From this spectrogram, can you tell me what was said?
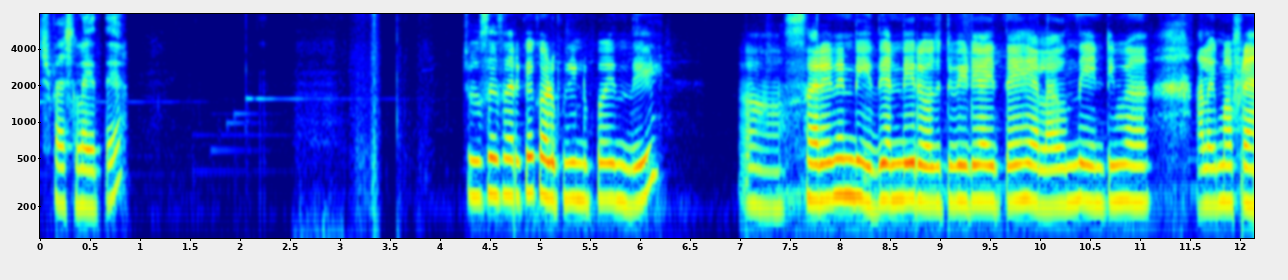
స్పెషల్ అయితే చూసేసరికి కడుపు నిండిపోయింది. సరేనండి ఇది అండి రోజుటి వీడియో అయితే. ఎలా ఉంది ఏంటి మా అలాగే మా ఫ్యా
